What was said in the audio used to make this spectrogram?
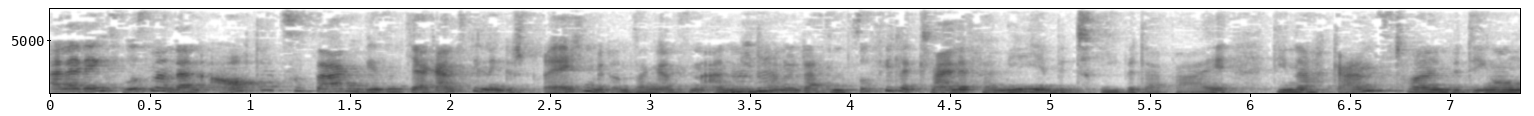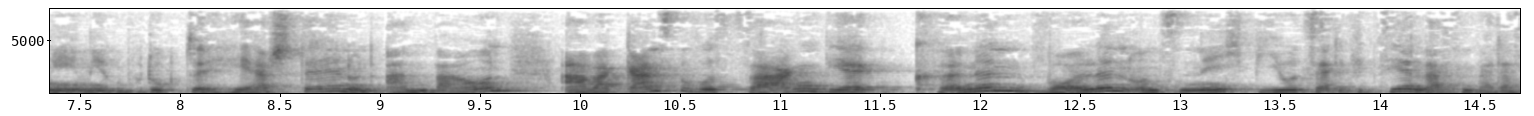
Allerdings muss man dann auch dazu sagen, wir sind ja ganz viel in Gesprächen mit unseren ganzen Anbietern und da sind so viele kleine Familienbetriebe dabei, die nach ganz tollen Bedingungen ihre Produkte herstellen und anbauen, aber ganz bewusst sagen, wir können, wollen uns nicht biozertifizieren lassen, weil das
